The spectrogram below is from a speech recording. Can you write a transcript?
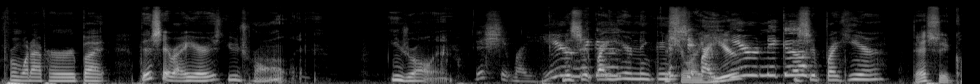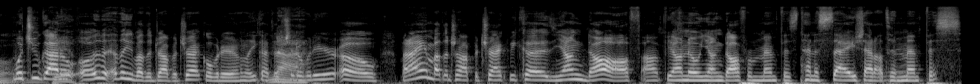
from what I've heard, but this shit right here is you drawing. You drawing. This shit right here, This shit nigga. right here, nigga. This shit shit right right here? here, nigga. This shit right here. That shit called. What you got? Yeah. Oh, I think you about to drop a track over there. I'm like, you got that shit over there. Oh, but I ain't about to drop a track because Young Dolph. Uh, if y'all know Young Dolph from Memphis, Tennessee. Shout out to Memphis.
